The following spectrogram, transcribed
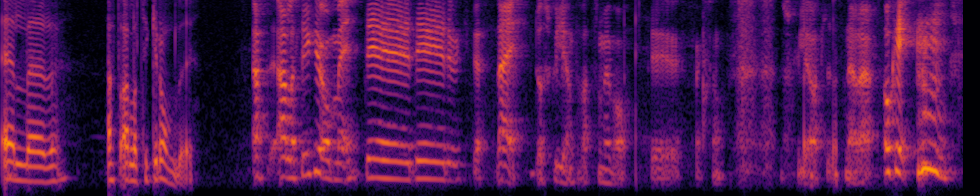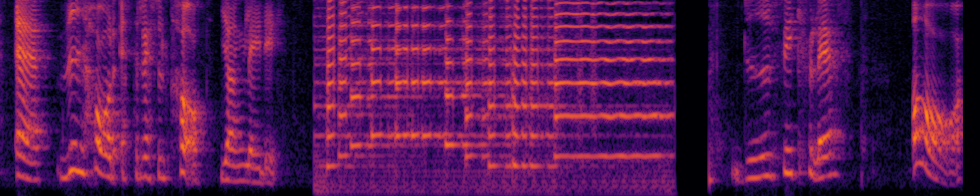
Eller att alla tycker om dig? Att alla tycker om mig, det, det är det viktigaste. Nej, då skulle jag inte varit som jag var. Det är faktiskt sant. Då skulle jag varit lite snällare. Okej, eh, vi har ett resultat, young lady. Du fick flest A,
